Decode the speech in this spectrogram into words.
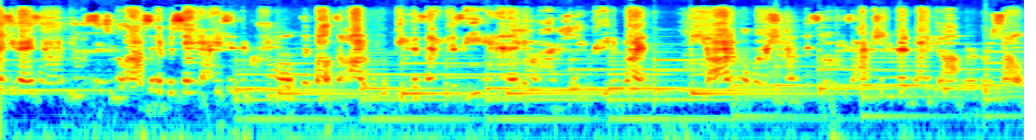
as you guys know, if you listened to the last episode, I typically will default to Audible because I'm busy and I don't actually read. But the Audible version of this book is actually read by the author herself.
